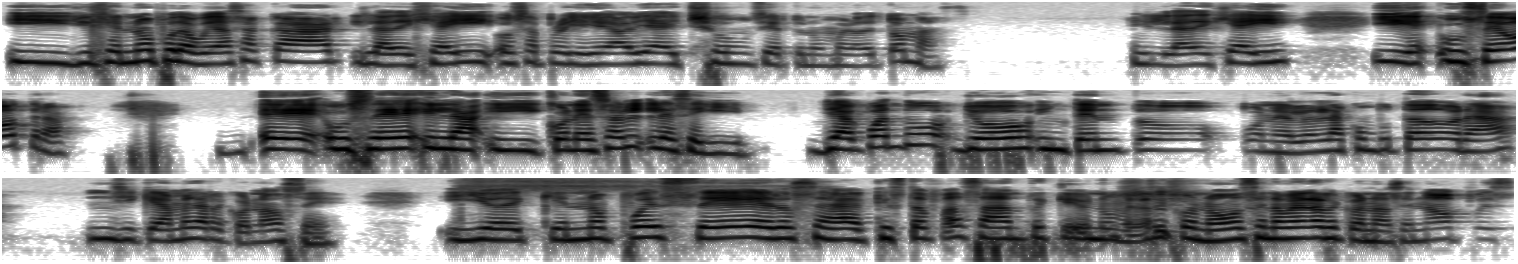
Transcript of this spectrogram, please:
y dije, no, pues la voy a sacar y la dejé ahí. O sea, pero yo ya había hecho un cierto número de tomas. Y la dejé ahí y usé otra. Eh, usé y, la, y con esa le seguí. Ya cuando yo intento ponerla en la computadora, ni siquiera me la reconoce. Y yo de que no puede ser, o sea, ¿qué está pasando? Que no me la reconoce, no me la reconoce. No, pues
